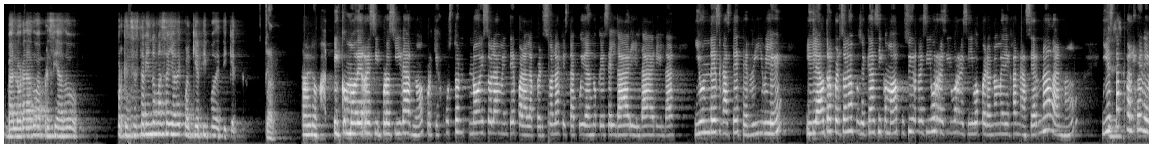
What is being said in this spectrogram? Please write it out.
valorado, apreciado, porque se está viendo más allá de cualquier tipo de etiqueta. Claro. Claro, y como de reciprocidad, ¿no? Porque justo no es solamente para la persona que está cuidando, que es el dar y el dar y el dar, y un desgaste terrible, y la otra persona pues se queda así como, ah, pues sí, recibo, recibo, recibo, pero no me dejan hacer nada, ¿no? Y esta parte de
